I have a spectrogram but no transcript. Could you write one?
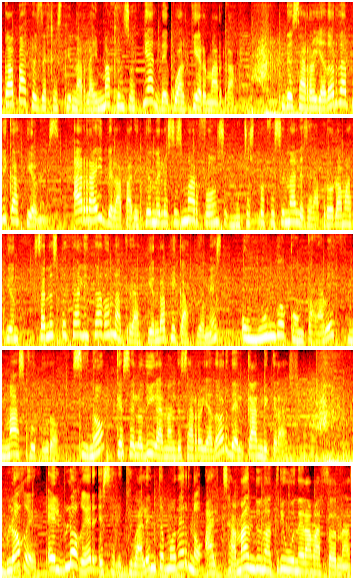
capaces de gestionar la imagen social de cualquier marca. Desarrollador de aplicaciones. A raíz de la aparición de los smartphones, muchos profesionales de la programación se han especializado en la creación de aplicaciones, un mundo con cada vez más futuro. Si no, que se lo digan al desarrollador del Candy Crush. Blogger. El blogger es el equivalente moderno al chamán de una tribu en el Amazonas.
